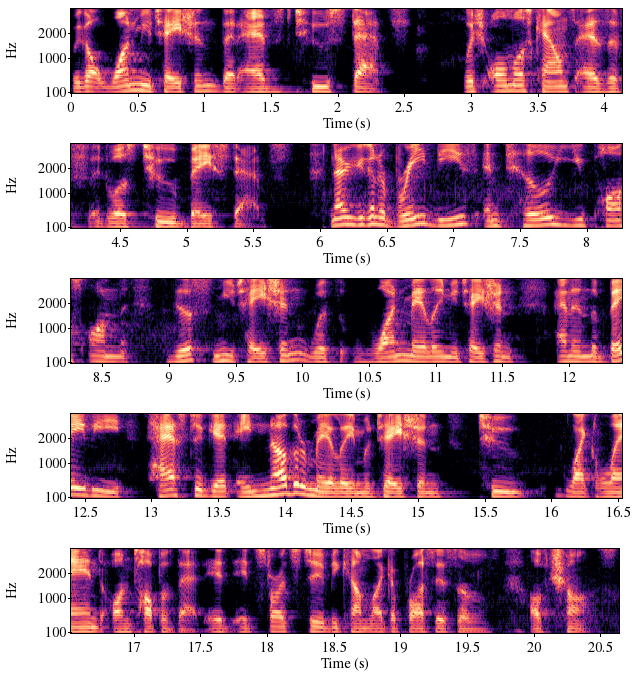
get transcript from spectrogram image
we got one mutation that adds two stats, which almost counts as if it was two base stats. Now you're going to breed these until you pass on this mutation with one melee mutation, and then the baby has to get another melee mutation to like land on top of that. It, it starts to become like a process of, of chance.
